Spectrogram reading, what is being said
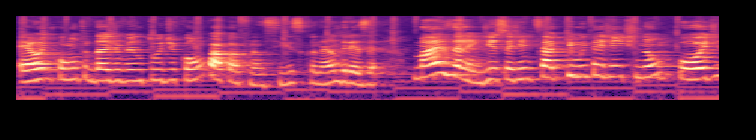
É o encontro da juventude com o Papa Francisco, né, Andresa? Mas, além disso, a gente sabe que muita gente não pôde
